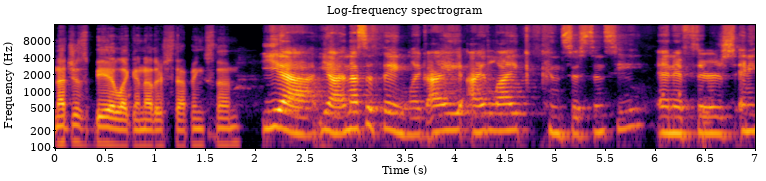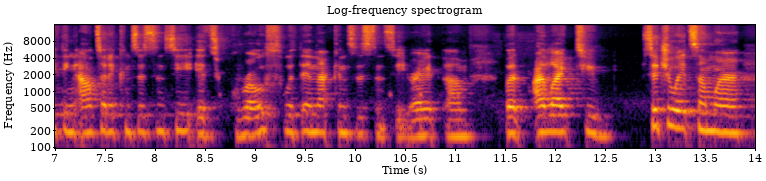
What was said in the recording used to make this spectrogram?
not just be a, like another stepping stone. Yeah, yeah, and that's the thing. Like I I like consistency, and if there's anything outside of consistency, it's growth within that consistency, right? Um, but I like to situate somewhere,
